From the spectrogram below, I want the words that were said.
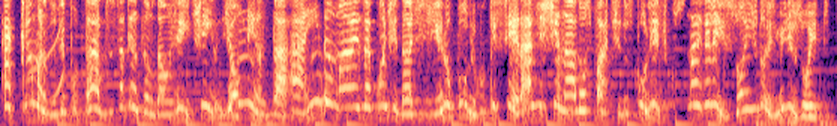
a Câmara dos Deputados está tentando dar um jeitinho de aumentar ainda mais a quantidade de dinheiro público que será destinado aos partidos políticos nas eleições de 2018.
